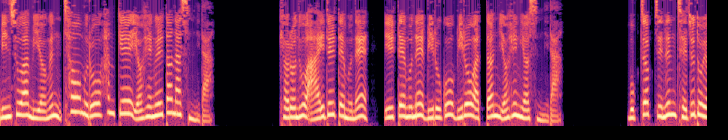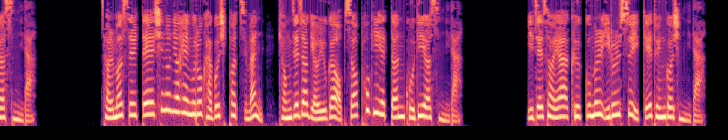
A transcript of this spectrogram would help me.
민수와 미영은 처음으로 함께 여행을 떠났습니다. 결혼 후 아이들 때문에 일 때문에 미루고 미뤄왔던 여행이었습니다. 목적지는 제주도였습니다. 젊었을 때 신혼여행으로 가고 싶었지만 경제적 여유가 없어 포기했던 곳이었습니다. 이제서야 그 꿈을 이룰 수 있게 된 것입니다.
